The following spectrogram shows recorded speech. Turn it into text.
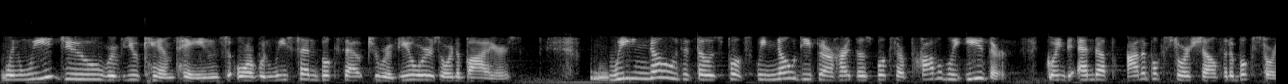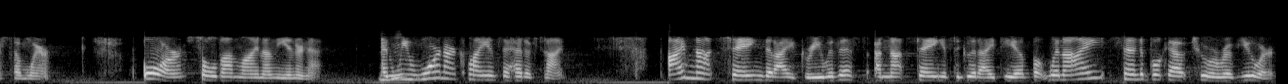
When we do review campaigns or when we send books out to reviewers or to buyers, we know that those books, we know deep in our heart those books are probably either going to end up on a bookstore shelf at a bookstore somewhere or sold online on the internet. Mm-hmm. And we warn our clients ahead of time. I'm not saying that I agree with this. I'm not saying it's a good idea, but when I send a book out to a reviewer,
